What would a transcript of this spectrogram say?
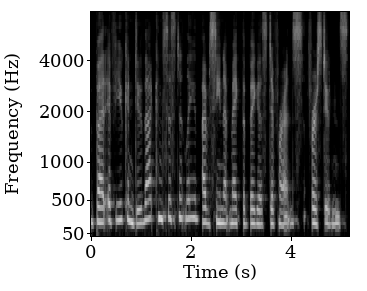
but if you can do that consistently, I've seen it make the biggest difference for students.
